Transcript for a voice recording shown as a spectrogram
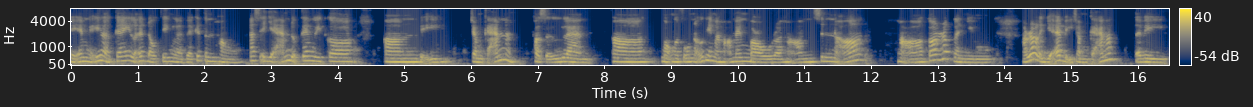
Thì em nghĩ là cái lợi ích đầu tiên là về cái tinh thần nó sẽ giảm được cái nguy cơ um, bị trầm cảm nè. Thật sự là uh, một người phụ nữ khi mà họ mang bầu rồi họ sinh nở họ có rất là nhiều họ rất là dễ bị trầm cảm á. Tại vì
